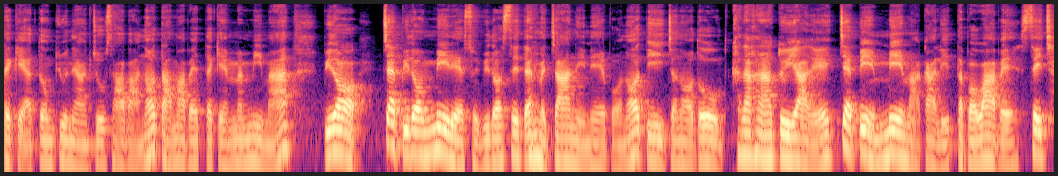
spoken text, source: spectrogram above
တကယ်အသုံးပြုနေအောင်စူးစမ်းပါเนาะဒါမှပဲတကယ်မမိမှာပြီးတော့ကြက်ပြီးတော့မေ့တယ်ဆိုပြီးတော့စိတ်တက်မကြနေနဲ့ပေါ့เนาะဒီကျွန်တော်တို့ခဏခဏတွေ့ရတယ်ကြက်ပြီးမေ့မှာကလေတဘဝပဲစိတ်ချ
